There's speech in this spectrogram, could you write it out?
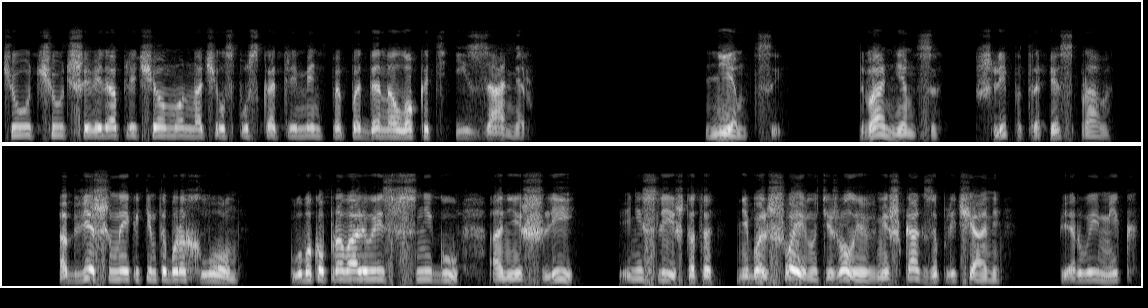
Чуть-чуть шевеля плечом, он начал спускать ремень ППД на локоть и замер. Немцы. Два немца шли по тропе справа. Обвешанные каким-то барахлом, глубоко проваливаясь в снегу, они шли и несли что-то небольшое, но тяжелое в мешках за плечами. Первый миг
